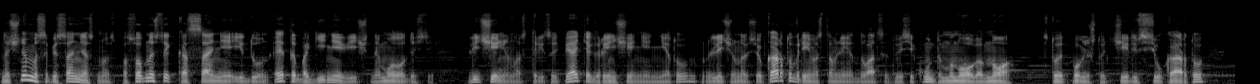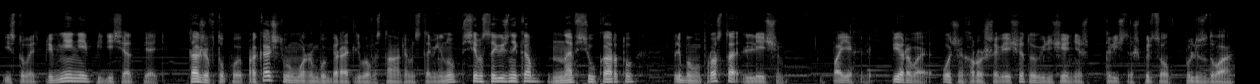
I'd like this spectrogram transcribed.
Начнем мы с описания основной способности касания Идун. Это богиня вечной молодости. Лечение у нас 35, ограничения нету. Лечим на всю карту, время восстановления 22 секунды, много, но стоит помнить, что через всю карту и стоимость применения 55. Также в топовой прокачке мы можем выбирать либо восстанавливаем стамину всем союзникам на всю карту, либо мы просто лечим. Поехали. Первая очень хорошая вещь, это увеличение количества шприцов плюс 2.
